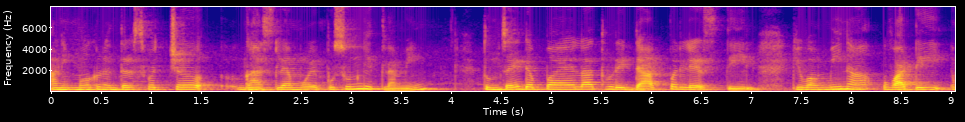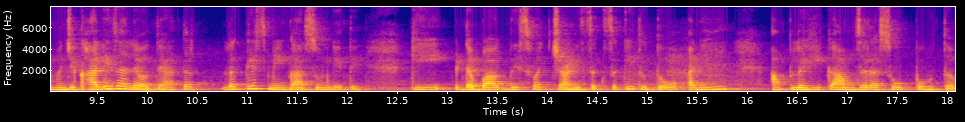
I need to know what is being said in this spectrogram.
आणि मग नंतर स्वच्छ घासल्यामुळे पुसून घेतला मी. तुमचाही डब्बाला थोडे डाग पडले असतील किंवा मी ना वाटी म्हणजे खाली झाल्या होत्या तर लगेच मी घासून घेते. की डब्बा अगदी स्वच्छ आणि चकचकीत होतो आणि आपलंही काम जरा सोपं होतं.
